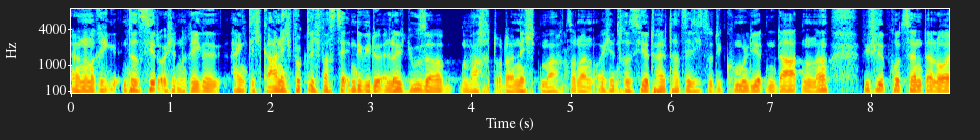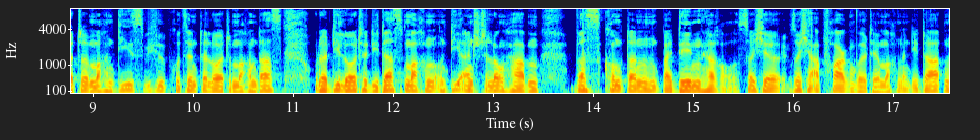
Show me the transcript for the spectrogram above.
ja, dann interessiert euch in der Regel eigentlich gar nicht wirklich, was der individuelle User macht oder nicht macht, sondern euch interessiert halt tatsächlich so die kumulierten Daten. Ne? Wie viel Prozent der Leute machen dies, wie viel Prozent der Leute machen das oder die Leute, die das machen und die Einstellung haben, was kommt dann bei denen heraus? Solche, solche Abfragen wollt ihr machen an die Daten.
